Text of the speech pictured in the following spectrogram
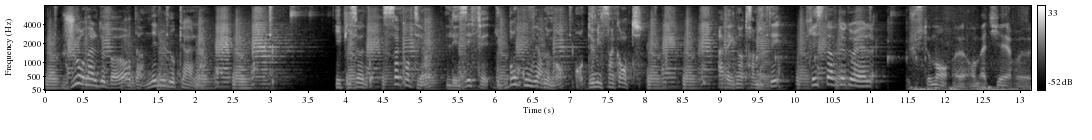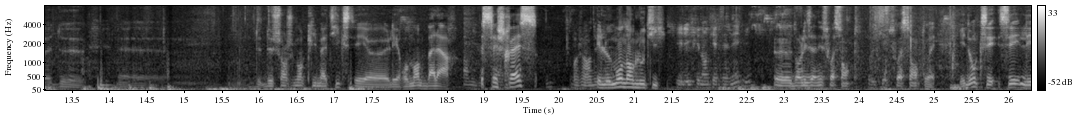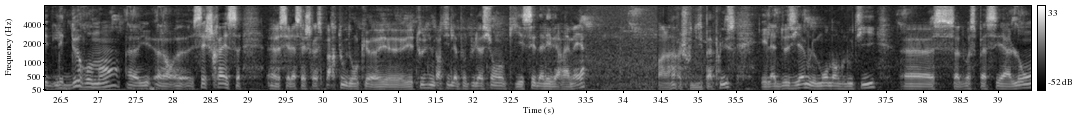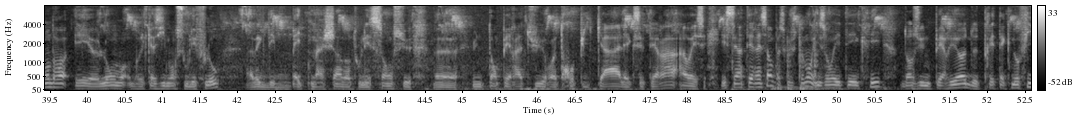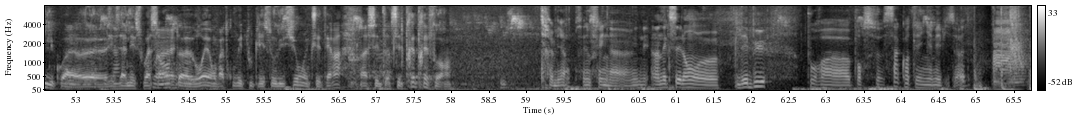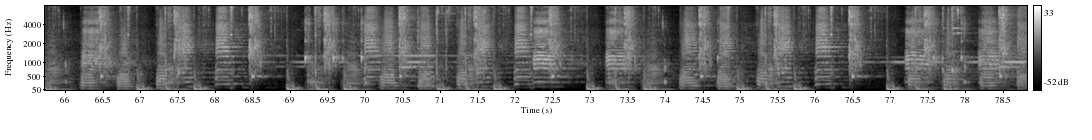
Journal de bord d'un élu local. Épisode 51 Les effets du bon gouvernement en 2050. Avec notre invité Christophe de Gruel. Justement, euh, en matière euh, de, euh, de, de changement climatique, c'est euh, les romans de Ballard. Sécheresse et le monde englouti. Il écrit dans quelles années, lui Euh, dans les années 60. 60, ouais. Et donc, c'est c'est les, les deux romans. euh, alors, euh, sécheresse, euh, c'est la sécheresse partout, donc euh, il y a toute une partie de la population qui essaie d'aller vers la mer. Voilà, je vous dis pas plus. Et la deuxième, Le Monde englouti, euh, ça doit se passer à Londres et euh, Londres est quasiment sous les flots, avec des bêtes machins dans tous les sens, euh, une température tropicale, etc. Ah ouais, et c'est intéressant parce que justement, ils ont été écrits dans une période très technophile, quoi. Les années 60, Ouais. ouais, on va trouver toutes les solutions, etc. Ah, c'est très très fort. hein. Très bien, ça nous fait une- une- un excellent début pour, euh, pour ce 51e épisode.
